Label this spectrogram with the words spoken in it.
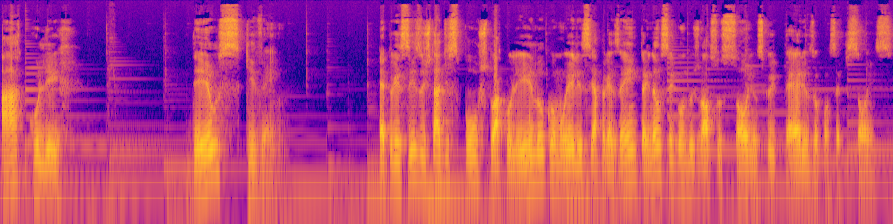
a acolher Deus que vem. É preciso estar disposto a acolhê-lo como ele se apresenta e não segundo os nossos sonhos, critérios ou concepções.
